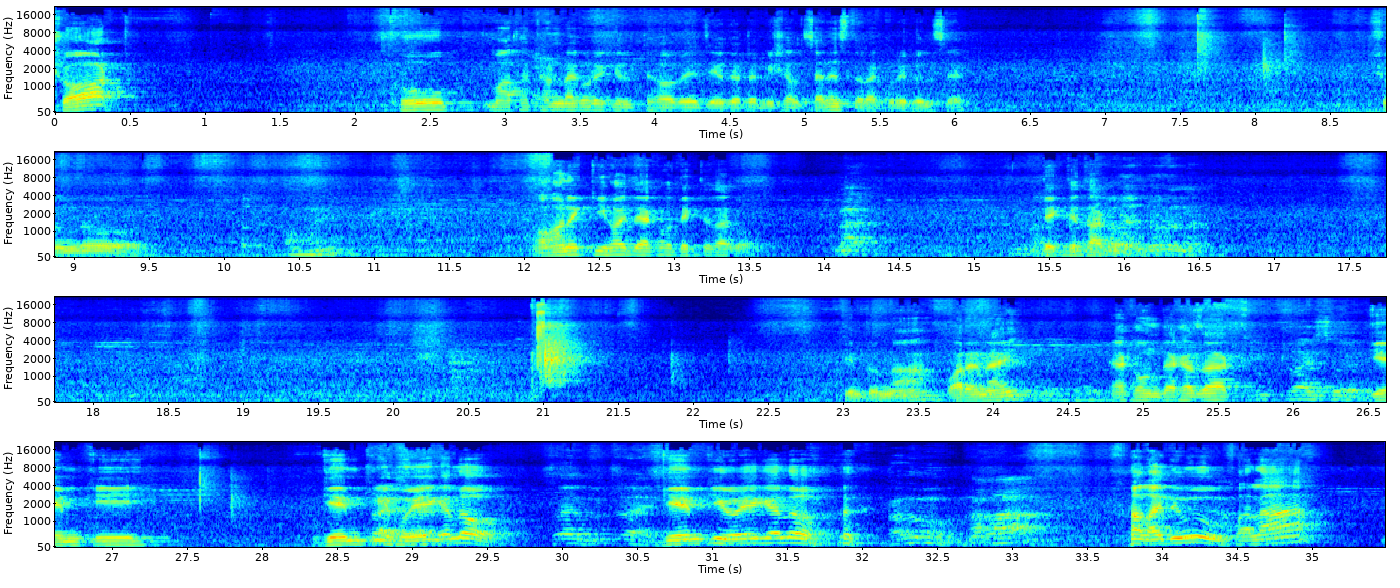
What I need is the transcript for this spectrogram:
শট। খুব মাথা ঠান্ডা করে খেলতে হবে যেহেতু একটা বিশাল চ্যালেঞ্জ তারা করে ফেলছে। সুন্দর। ওখানে কি হয় দেখো দেখতে থাকো। দেখতে থাকো। কিন্তু না পারে নাই। এখন দেখা যাক গেম কি গেম কি হয়ে গেল? গেম কি হয়ে গেল? ভালো। ফালাই দিব ফালা?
